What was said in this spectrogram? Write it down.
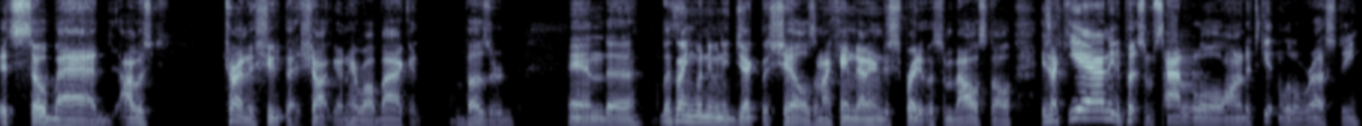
it's so bad. I was trying to shoot that shotgun here a while back at Buzzard and uh, the thing wouldn't even eject the shells. And I came down here and just sprayed it with some ballast ballistol. He's like, "Yeah, I need to put some saddle oil on it. It's getting a little rusty."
